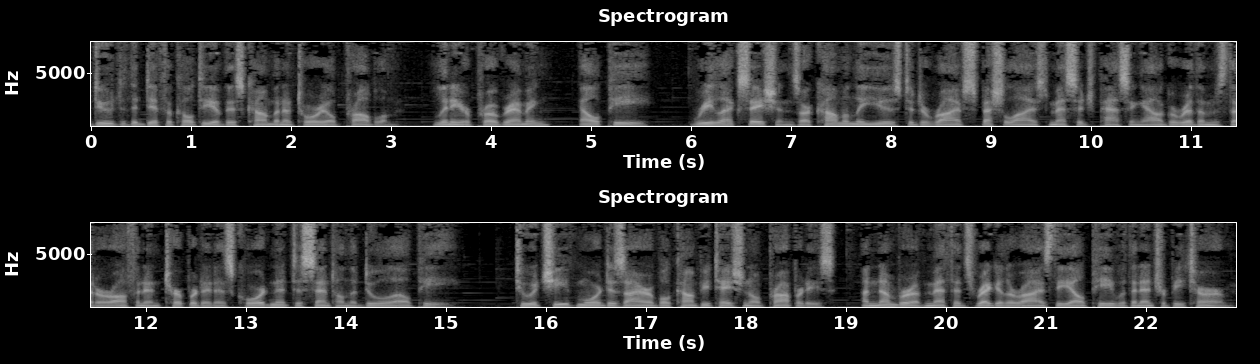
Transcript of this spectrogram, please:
Due to the difficulty of this combinatorial problem, Linear programming, LP, relaxations are commonly used to derive specialized message passing algorithms that are often interpreted as coordinate descent on the dual LP. To achieve more desirable computational properties, a number of methods regularize the LP with an entropy term,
